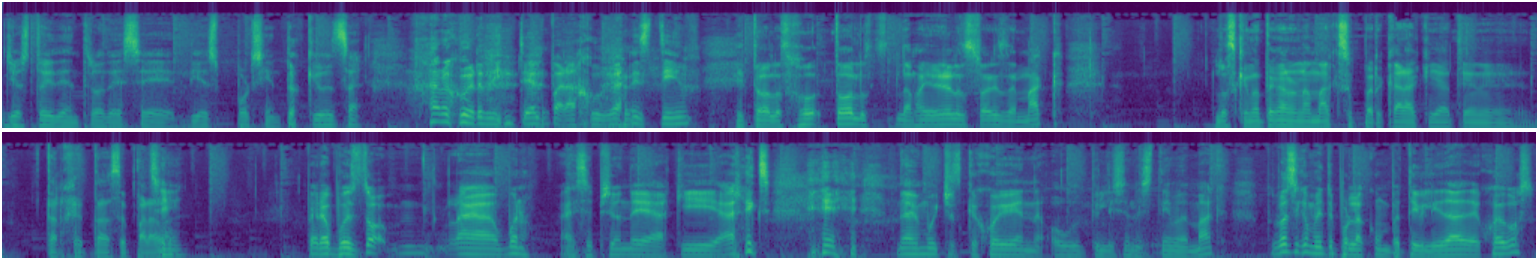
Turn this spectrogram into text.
Yo estoy dentro de ese 10% que usa hardware de Intel para jugar Steam. Y todos los, todos los- la mayoría de los usuarios de Mac, los que no tengan una Mac super cara que ya tiene tarjeta separada. Sí. Pero pues, la- bueno, a excepción de aquí, Alex, no hay muchos que jueguen o utilicen Steam en Mac. Pues básicamente por la compatibilidad de juegos.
